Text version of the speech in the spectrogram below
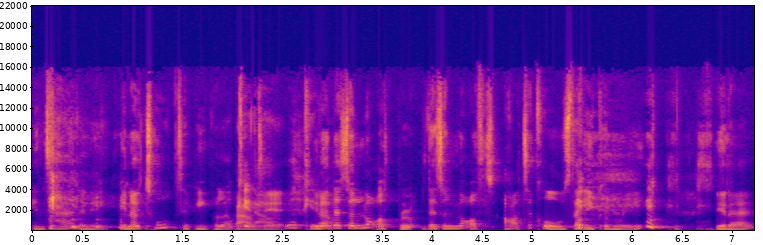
internally. you know, talk to people Walk about it it. out, walk it you know, out. there's a lot of blo- there's a lot of articles that you can read. you know,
